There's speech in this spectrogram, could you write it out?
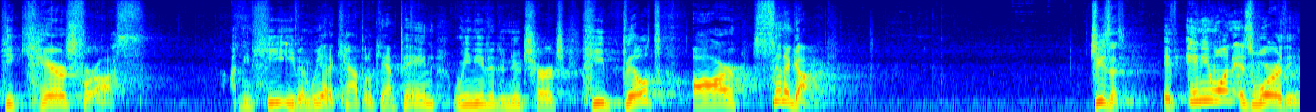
He cares for us. I mean, he even, we had a capital campaign, we needed a new church. He built our synagogue. Jesus, if anyone is worthy,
